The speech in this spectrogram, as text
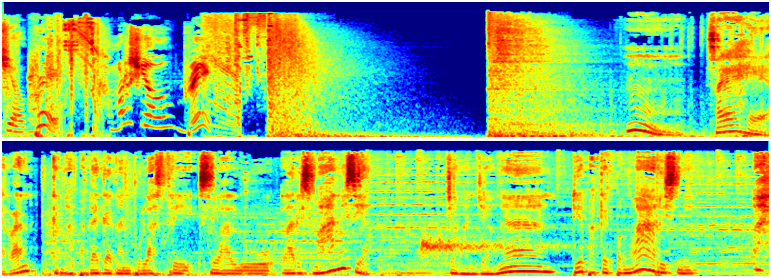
Commercial break. Commercial break. Hmm, saya heran kenapa dagangan Bulastri selalu laris manis ya? Jangan-jangan dia pakai penglaris nih. Ah,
